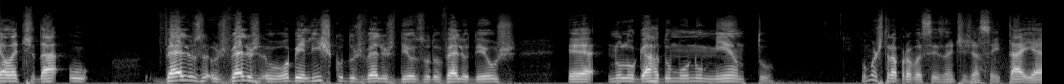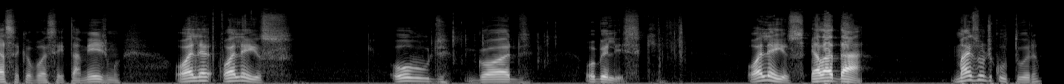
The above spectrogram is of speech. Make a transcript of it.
ela te dá o velhos, os velhos, o obelisco dos velhos deuses, ou do velho deus, é, no lugar do monumento. Vou mostrar para vocês antes de aceitar, e é essa que eu vou aceitar mesmo. Olha, olha isso. Old God Obelisk. Olha isso. Ela dá mais um de cultura,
